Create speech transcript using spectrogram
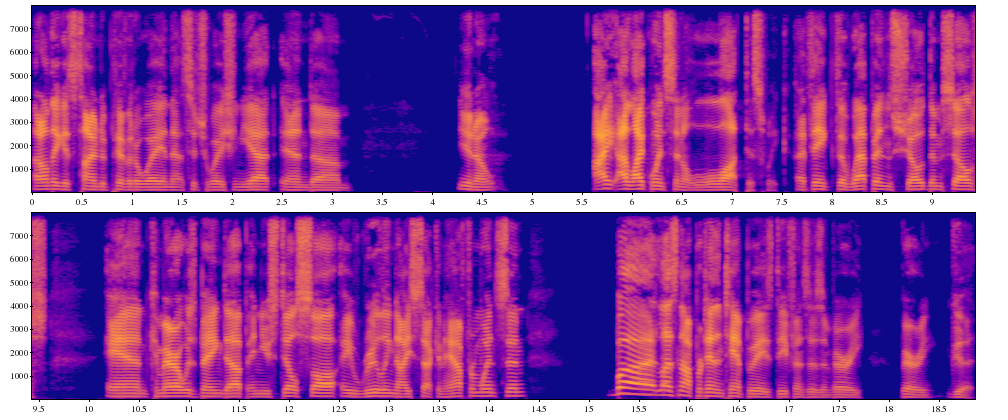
I don't think it's time to pivot away in that situation yet. And, um, you know, I, I like Winston a lot this week. I think the weapons showed themselves, and Kamara was banged up, and you still saw a really nice second half from Winston. But let's not pretend that Tampa Bay's defense isn't very, very good.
